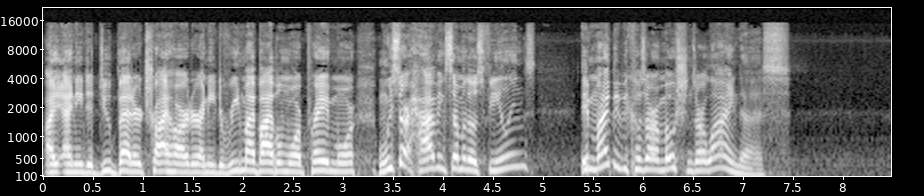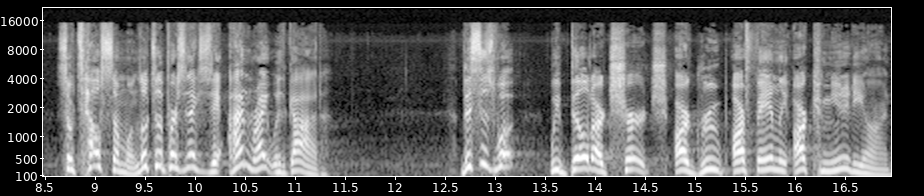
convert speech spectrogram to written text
I, I need to do better, try harder, I need to read my Bible more, pray more. When we start having some of those feelings, it might be because our emotions are lying to us. So tell someone, look to the person next to you, say, I'm right with God. This is what we build our church, our group, our family, our community on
